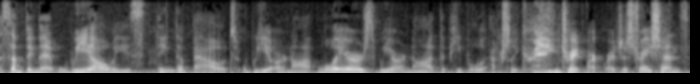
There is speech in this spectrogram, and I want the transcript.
something that we always think about. We are not lawyers, we are not the people actually creating trademark registrations,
